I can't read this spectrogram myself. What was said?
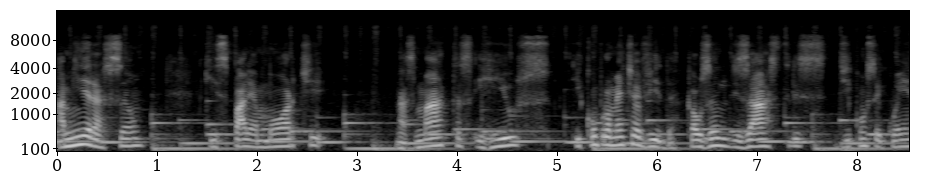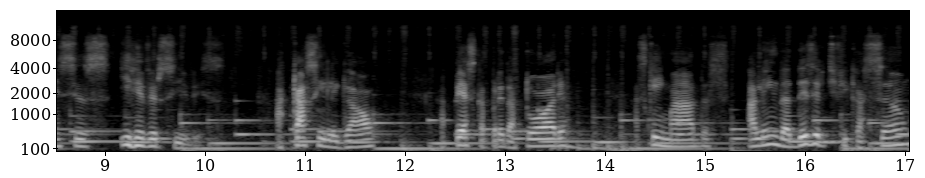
A mineração que espalha morte nas matas e rios e compromete a vida, causando desastres de consequências irreversíveis. A caça ilegal, a pesca predatória, as queimadas, além da desertificação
